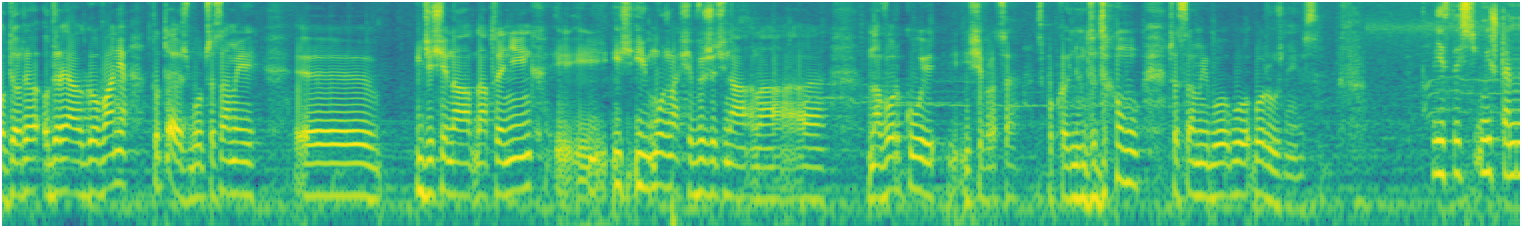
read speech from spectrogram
odre- odreagowanie, to też, bo czasami e, idzie się na, na trening i, i, i można się wyżyć na, na, e, na worku i, i się wraca spokojnie do domu czasami, bo, bo, bo różnie jest. Jesteś mistrzem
